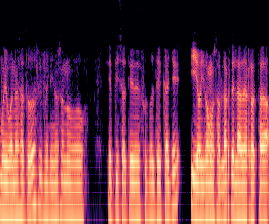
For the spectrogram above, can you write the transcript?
Muy buenas a todos, bienvenidos a un nuevo episodio de Fútbol de Calle y hoy vamos a hablar de la derrota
